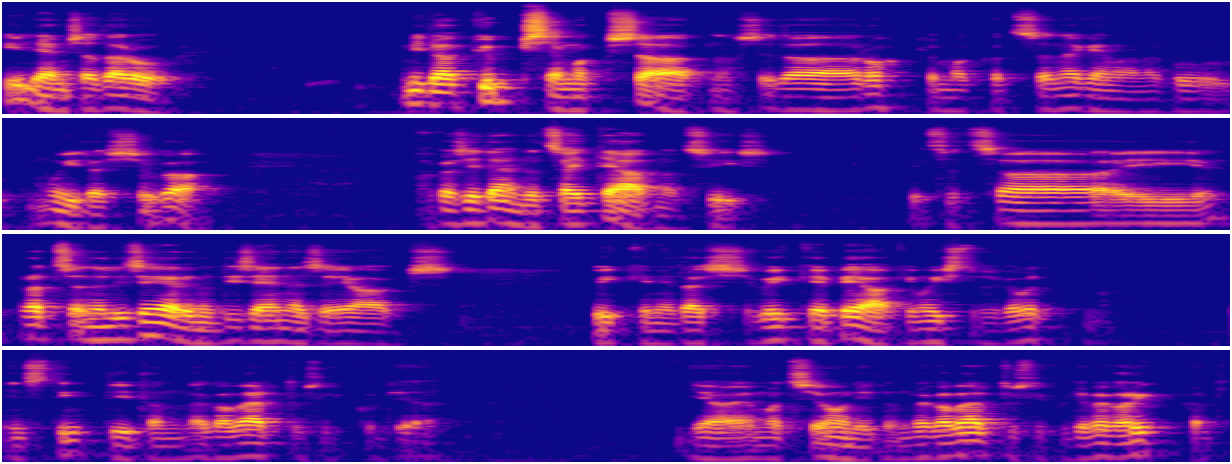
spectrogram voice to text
hiljem saad aru mida küpsemaks saad, noh, seda rohkem hakkad sa nägema nagu muid asju ka. aga see ei tähenda, et sa ei teadnud siis. lihtsalt sa ei ratsionaliseerinud iseenese jaoks kõiki neid asju, kõike ei peagi mõistusega võtma. instinktid on väga väärtuslikud ja, ja emotsioonid on väga väärtuslikud ja väga rikkad.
